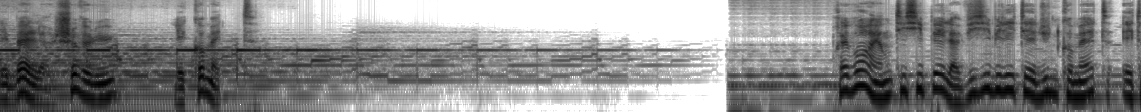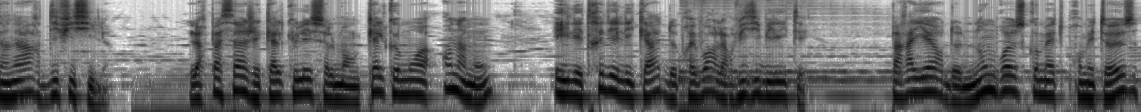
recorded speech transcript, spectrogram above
Les belles chevelues, les comètes. Prévoir et anticiper la visibilité d'une comète est un art difficile. Leur passage est calculé seulement quelques mois en amont et il est très délicat de prévoir leur visibilité. Par ailleurs, de nombreuses comètes prometteuses,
